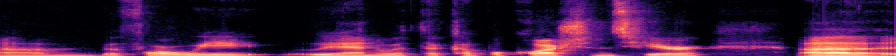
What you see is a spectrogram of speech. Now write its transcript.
um, before we we end with a couple questions here. Uh,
